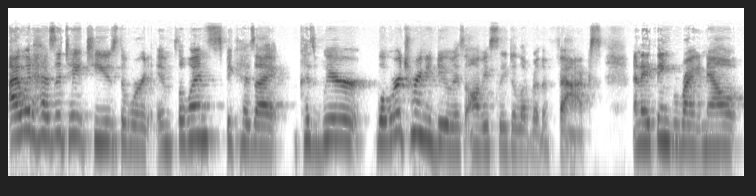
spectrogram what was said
i would hesitate to use the word influence because i because we're what we're trying to do is obviously deliver the facts. And i think right now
